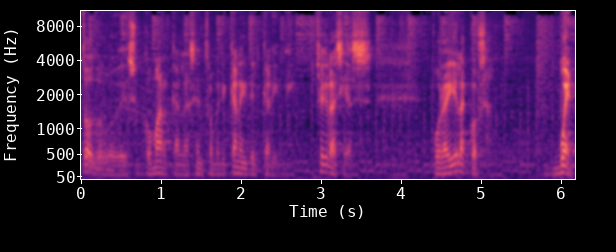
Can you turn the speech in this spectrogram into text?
todo lo de su comarca, la centroamericana y del Caribe. Muchas gracias. Por ahí la cosa. Bueno,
